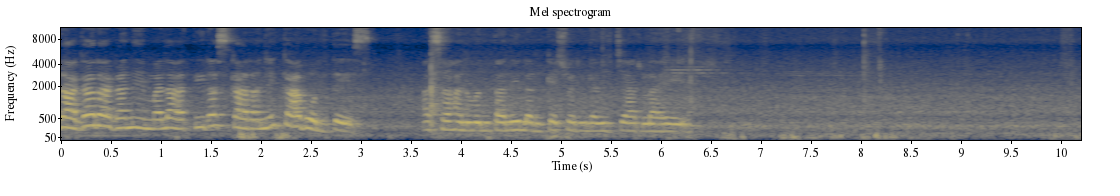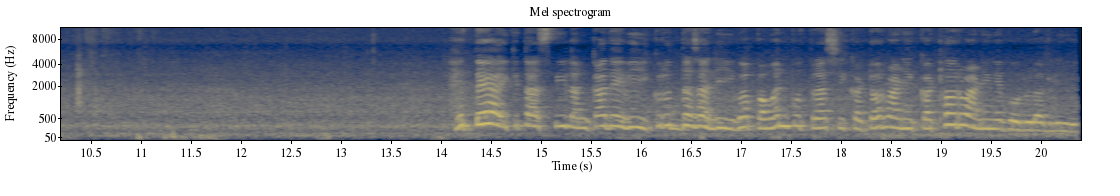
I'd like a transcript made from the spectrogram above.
रागारागाने मला तिरस्काराने का बोलतेस? असं हनुमंताने लंकेश्वरीला विचारलं आहे. ते ऐकताच ती लंकादेवी क्रुद्ध झाली व पवनपुत्राशी कठोरवाणी कठोरवाणीने बोलू लागली.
